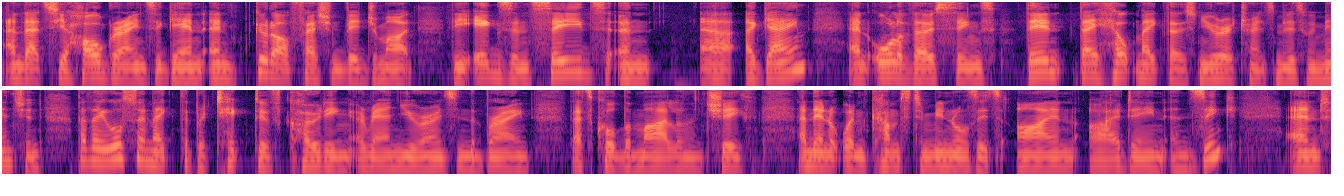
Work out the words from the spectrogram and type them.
and that's your whole grains again, and good old fashioned Vegemite, the eggs and seeds, and uh, again, and all of those things, then they help make those neurotransmitters we mentioned, but they also make the protective coating around neurons in the brain. That's called the myelin sheath. And then when it comes to minerals, it's iron, iodine, and zinc. And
